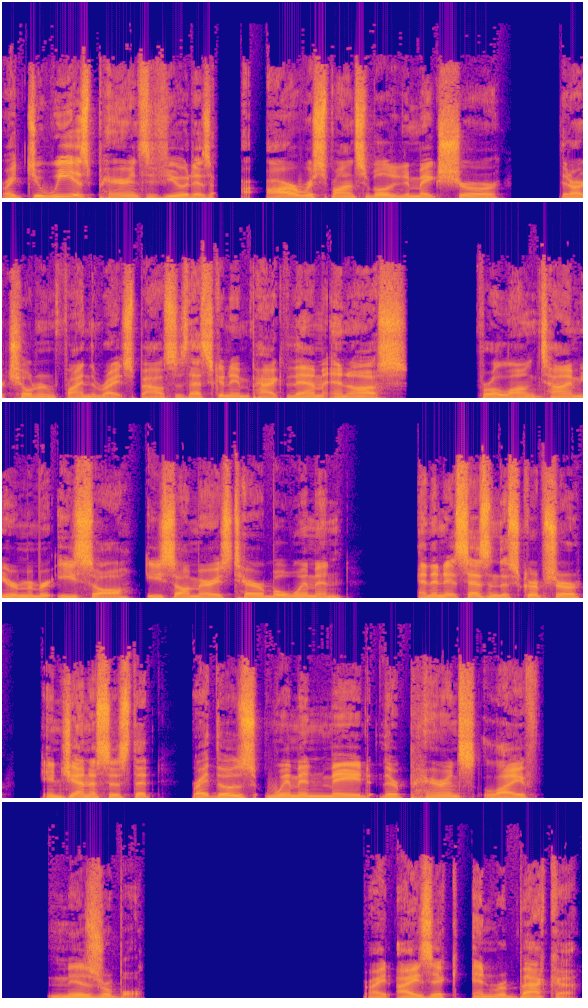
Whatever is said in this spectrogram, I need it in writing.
Right? Do we as parents view it as our responsibility to make sure that our children find the right spouses? That's going to impact them and us for a long time. You remember Esau, Esau marries terrible women, and then it says in the scripture in Genesis that right? Those women made their parents' life miserable, right? Isaac and Rebecca.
